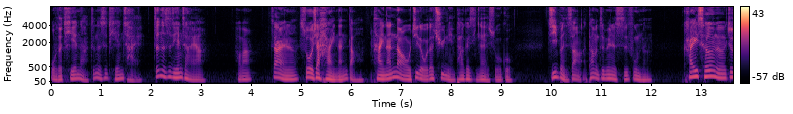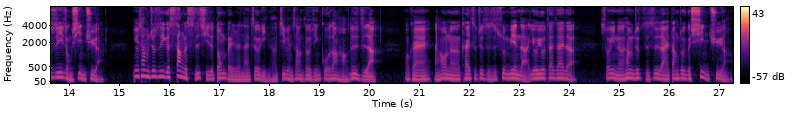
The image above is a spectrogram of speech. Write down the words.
我的天呐，真的是天才，真的是天才啊，好吧，再来呢，说一下海南岛，海南岛，我记得我在去年 p a r k e 应该也说过。基本上啊，他们这边的师傅呢，开车呢就是一种兴趣啊，因为他们就是一个上个时期的东北人来这里呢，基本上都已经过上好日子啊。OK，然后呢，开车就只是顺便的，悠悠哉哉的。所以呢，他们就只是来当做一个兴趣啊，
